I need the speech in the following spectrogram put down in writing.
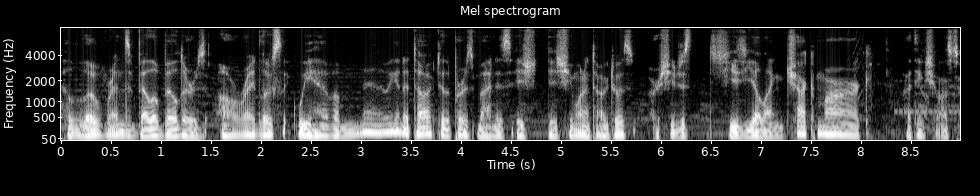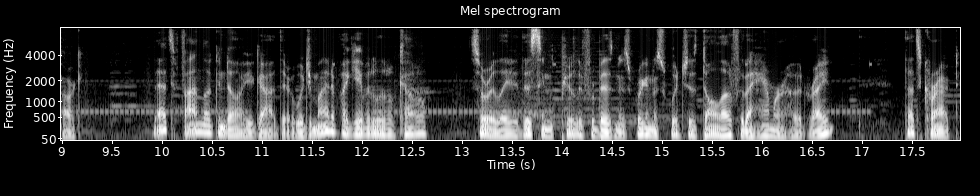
Hello, friends fellow builders. All right, looks like we have a man. We gotta talk to the person behind us. Is she, does she want to talk to us, or she just she's yelling check mark? I think she wants to talk. That's a fine looking doll you got there. Would you mind if I gave it a little cuddle? Sorry, lady. This thing's purely for business. We're gonna switch this doll out for the hammerhood, right? That's correct.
